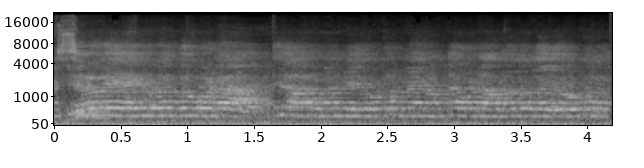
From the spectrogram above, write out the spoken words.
ఇరవై ఐదు వరకు కూడా ఆరు మంది యువకులు అంతా కూడా ఆ రోజుల్లో యువకులు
